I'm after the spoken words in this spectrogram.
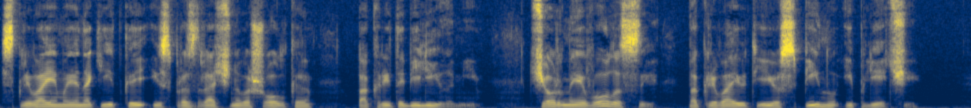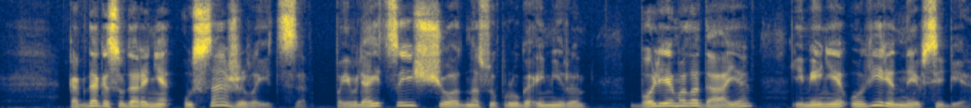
скрываемое накидкой из прозрачного шелка, покрыто белилами. Черные волосы покрывают ее спину и плечи. Когда государыня усаживается, появляется еще одна супруга эмира, более молодая и менее уверенная в себе,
